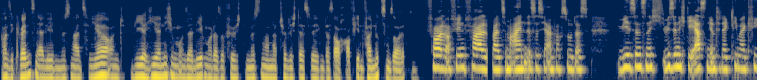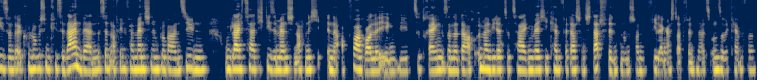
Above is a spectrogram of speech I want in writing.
Konsequenzen erleben müssen als wir und wir hier nicht um unser Leben oder so fürchten müssen und natürlich deswegen das auch auf jeden Fall nutzen sollten. Voll, auf jeden Fall, weil zum einen ist es ja einfach so, dass wir sind nicht, wir sind nicht die Ersten, die unter der Klimakrise und der ökologischen Krise leiden werden. Das sind auf jeden Fall Menschen im globalen Süden und gleichzeitig diese Menschen auch nicht in eine Opferrolle irgendwie zu drängen, sondern da auch immer wieder zu zeigen, welche Kämpfe da schon stattfinden und schon viel länger stattfinden als unsere Kämpfe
